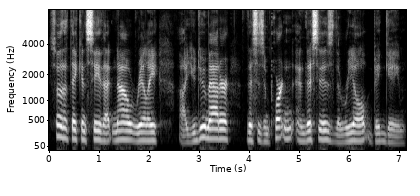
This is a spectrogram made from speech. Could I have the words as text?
so that they can see that no, really, uh, you do matter. This is important, and this is the real big game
